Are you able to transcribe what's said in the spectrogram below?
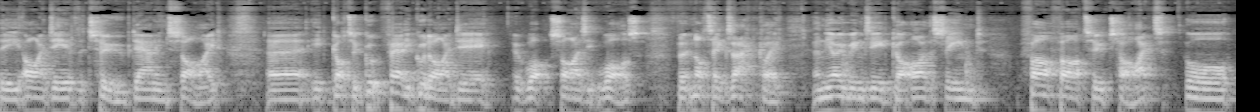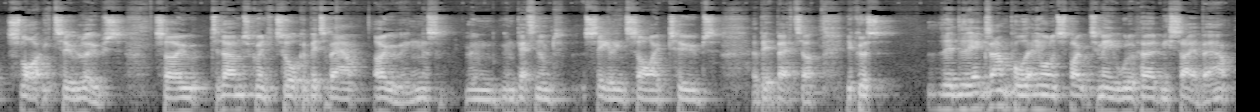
the ID of the tube down inside. Uh, it got a good, fairly good idea of what size it was, but not exactly. And the O-rings he'd got either seemed far, far too tight or slightly too loose. So today I'm just going to talk a bit about O-rings and, and getting them to seal inside tubes a bit better because the, the example that anyone who spoke to me would have heard me say about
